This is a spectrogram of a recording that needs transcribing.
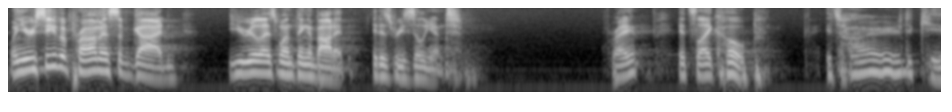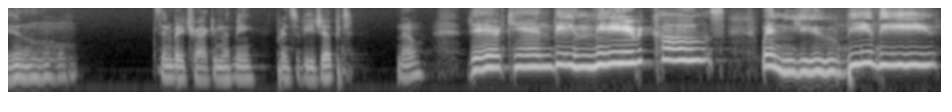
when you receive a promise of God, you realize one thing about it it is resilient, right? It's like hope. It's hard to kill. Is anybody tracking with me? Prince of Egypt? No? There can be miracles when you believe.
